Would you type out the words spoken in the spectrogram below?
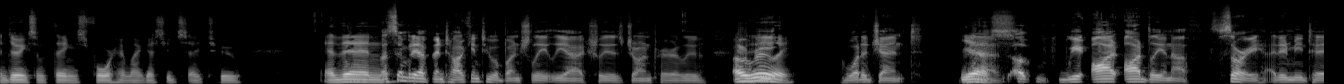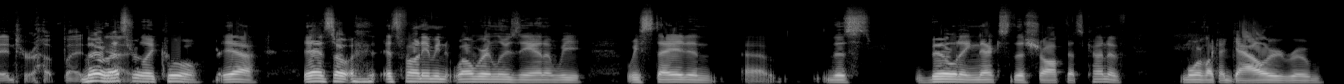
and doing some things for him, I guess you'd say too. And then, That's somebody I've been talking to a bunch lately. Actually, is John Perilou. oh he- really? What a gent. Yes. Yeah. Oh, we odd, oddly enough. Sorry, I didn't mean to interrupt, but No, yeah. that's really cool. Yeah, yeah. And so it's funny. I mean, while we're in Louisiana, we we stayed in uh, this building next to the shop. That's kind of more of like a gallery room.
